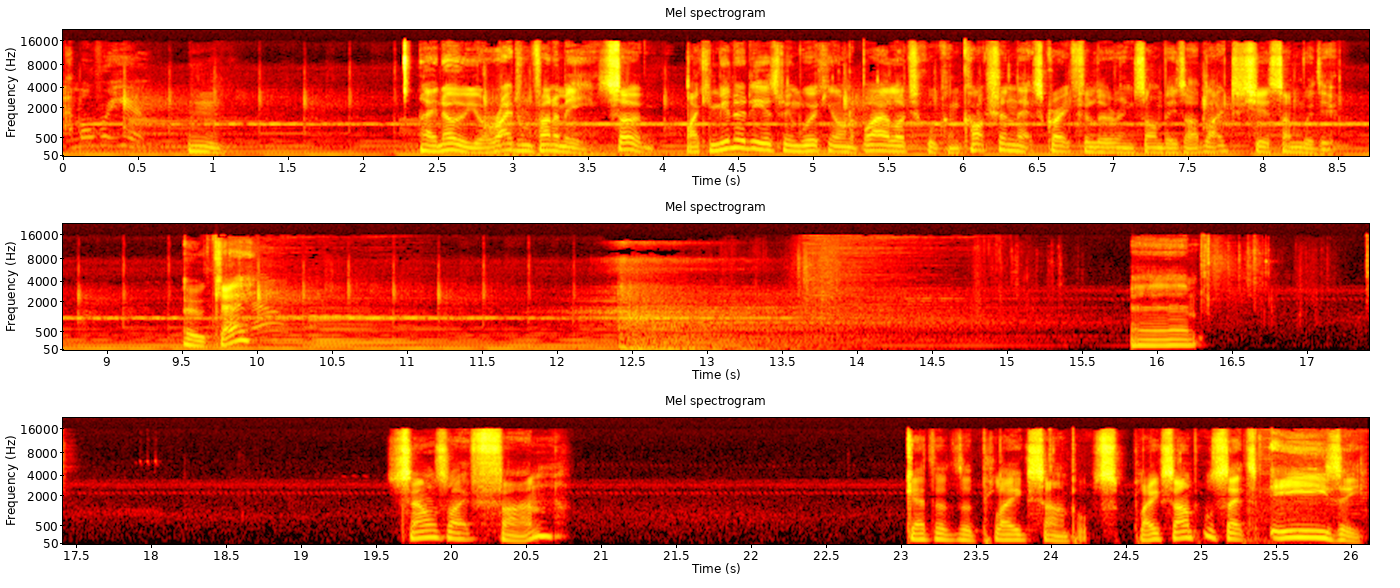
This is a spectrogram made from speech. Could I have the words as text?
I'm over here. hmm. I know you're right in front of me. So, my community has been working on a biological concoction that's great for luring zombies. I'd like to share some with you. Okay. Sounds like fun. Gather the plague samples. Plague samples? That's easy.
